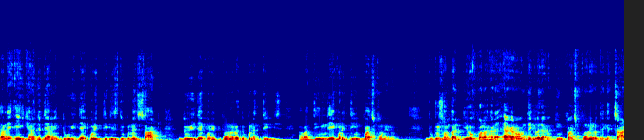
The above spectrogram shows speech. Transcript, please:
তাহলে এইখানে যদি আমি দুই দিয়ে করি তিরিশ দুগুণে ষাট, দুই দিয়ে করি পনেরো দুগুণে তিরিশ, আবার তিন দিয়ে করি তিন পাঁচ পনেরো। দুটো সংখ্যার বিয়োগ ফল আকারে এগারো আনতে গেলে দেখো তিন পাঁচ পনেরো থেকে চার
